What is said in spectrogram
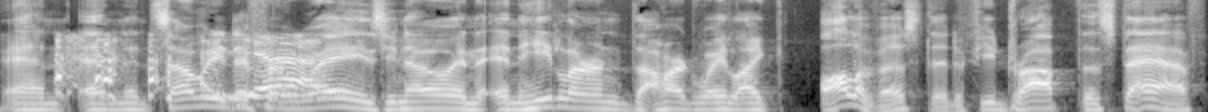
and and in so many different Yes. ways, you know. And and he learned the hard way, like all of us, that if you drop the staff,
